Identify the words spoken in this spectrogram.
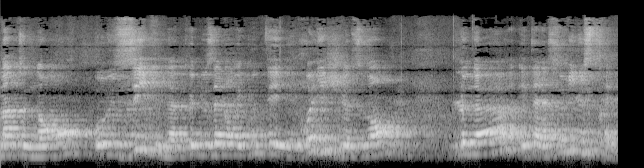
maintenant aux hymnes que nous allons écouter religieusement. L'honneur est à la semi-illustrée.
